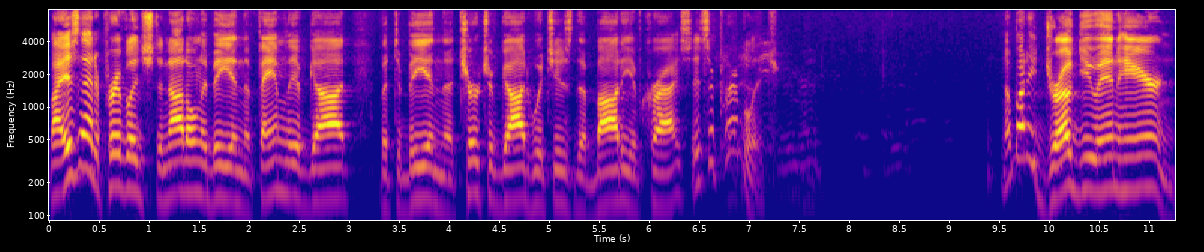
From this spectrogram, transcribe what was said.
Now, isn't that a privilege to not only be in the family of God, but to be in the church of God, which is the body of Christ? It's a privilege. Nobody drug you in here and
